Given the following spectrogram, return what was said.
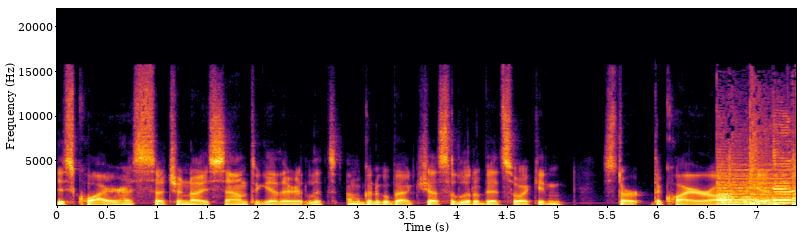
This choir has such a nice sound together. Let's I'm gonna go back just a little bit so I can start the choir off again.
